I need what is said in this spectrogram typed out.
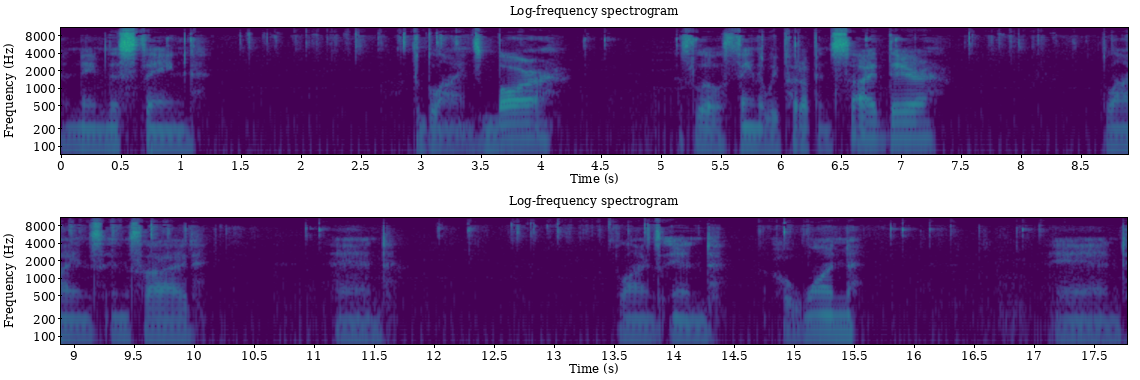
and name this thing the blinds bar. This little thing that we put up inside there. Blinds inside and blinds end 01 and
